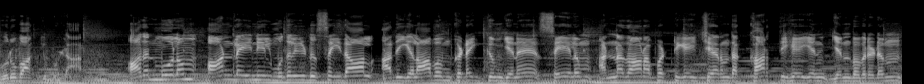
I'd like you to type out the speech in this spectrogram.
உருவாக்கியுள்ளார். அதன் மூலம் ஆன்லைனில் முதலீடு செய்தால் அதிக லாபம் கிடைக்கும் என சேலம் அன்னதானப்பட்டியைச் சேர்ந்த கார்த்திகேயன் என்பவரிடம்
